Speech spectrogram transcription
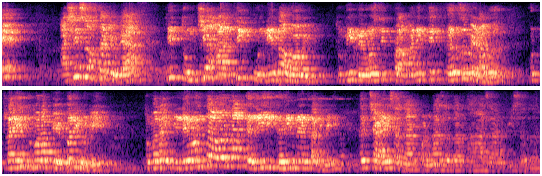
एक अशी संस्था ठेवल्या की तुमची आर्थिक पुण्यता व्हावी. तुम्ही व्यवस्थित प्रामाणिक ते कर्ज फेडावं कुठलाही तुम्हाला पेपर येऊ नये. तुम्हाला इलेव्हन्थ आवरला कधीही घरी मिळत लागली तर चाळीस हजार पन्नास हजार दहा हजार वीस हजार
